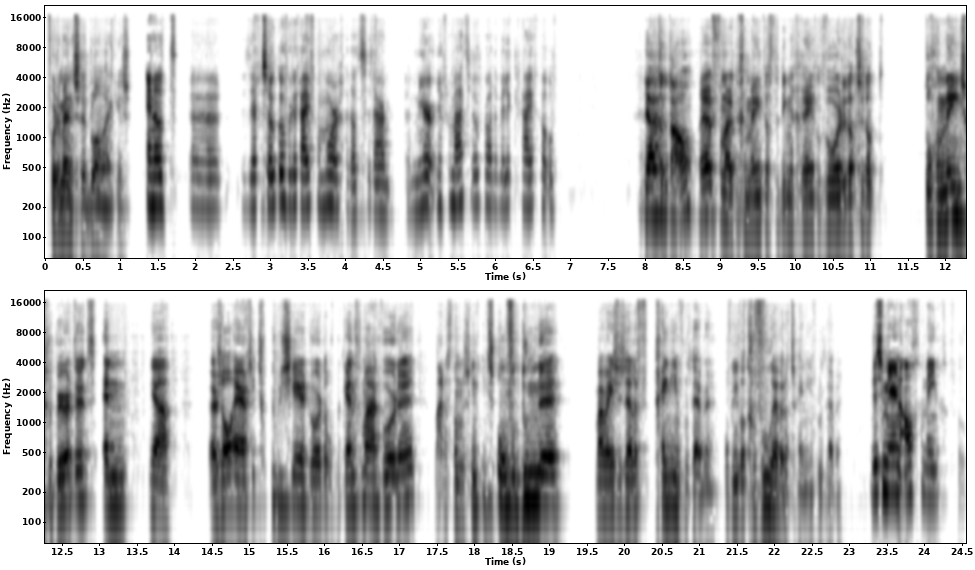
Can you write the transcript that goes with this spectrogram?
voor de mensen belangrijk is. En dat eh, zeggen ze ook over de rij van morgen, dat ze daar eh, meer informatie over hadden willen krijgen. Of, Ja, totaal. Hè, vanuit de gemeente, als de dingen geregeld worden, dat ze dat toch ineens gebeurt het. En ja, er zal ergens iets gepubliceerd worden of bekendgemaakt worden. Maar dat is dan misschien iets onvoldoende waarmee ze zelf geen invloed hebben. Of in ieder geval het gevoel hebben dat ze geen invloed hebben. dus meer een algemeen gevoel.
